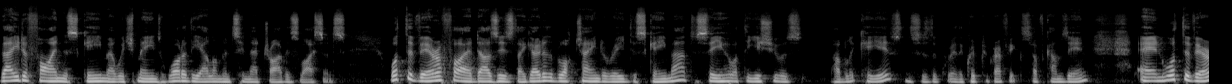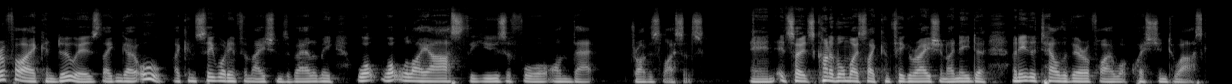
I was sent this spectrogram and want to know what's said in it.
They define the schema, which means what are the elements in that driver's license. What the verifier does is they go to the blockchain to read the schema to see what the issuer's public key is. This is the, where the cryptographic stuff comes in. And what the verifier can do is they can go, oh, I can see what information's available to me. What what will I ask the user for on that driver's license? And so it's kind of almost like configuration. I need to I need to tell the verifier what question to ask.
